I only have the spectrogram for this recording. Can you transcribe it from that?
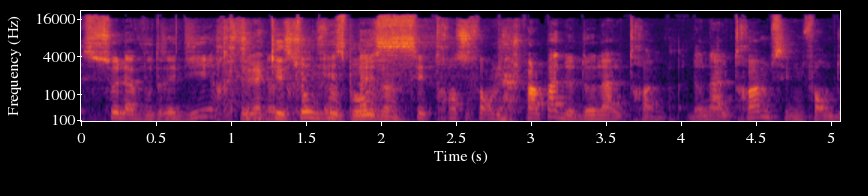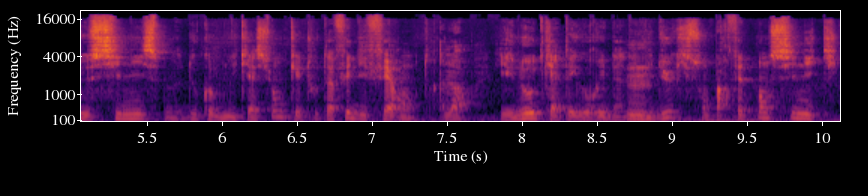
cela voudrait dire que la question que je pose. s'est transformé. Je ne parle pas de Donald Trump. Donald Trump, c'est une forme de cynisme de communication qui est tout à fait différente. Alors, il y a une autre catégorie d'individus hmm. qui sont parfaitement cyniques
